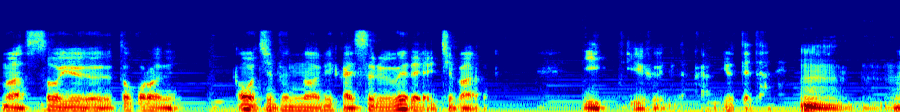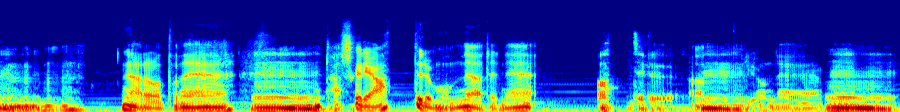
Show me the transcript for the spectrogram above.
まあそういうところにを自分の理解する上で一番いいっていうふうになんか言ってたね。うん。ううんなるほどね。うん。確かに合ってるもんね、あれね。合ってる。合ってるよね。うん。うん。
